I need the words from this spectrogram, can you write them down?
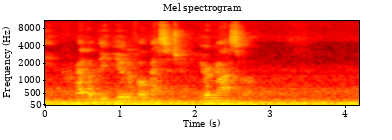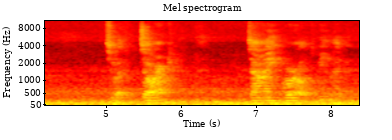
the incredibly beautiful message of your gospel to a dark, dying world. We live in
